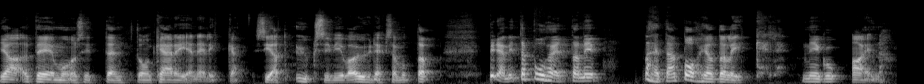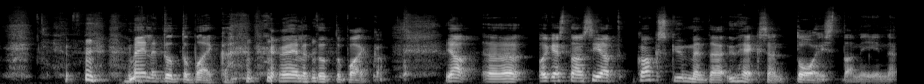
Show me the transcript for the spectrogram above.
ja Teemo on sitten tuon kärjen, eli sijat 1-9, mutta pidemmittä puheitta, niin lähdetään pohjalta liikkeelle, niin kuin aina. Meille tuttu paikka. Meille tuttu paikka. Ja ö, oikeastaan sijat 20 ja 19, niin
